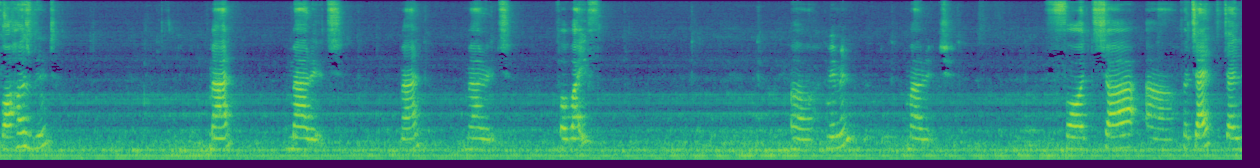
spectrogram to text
For husband, man marriage. Man marriage. For wife uh, women marriage. For cha uh, for child child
